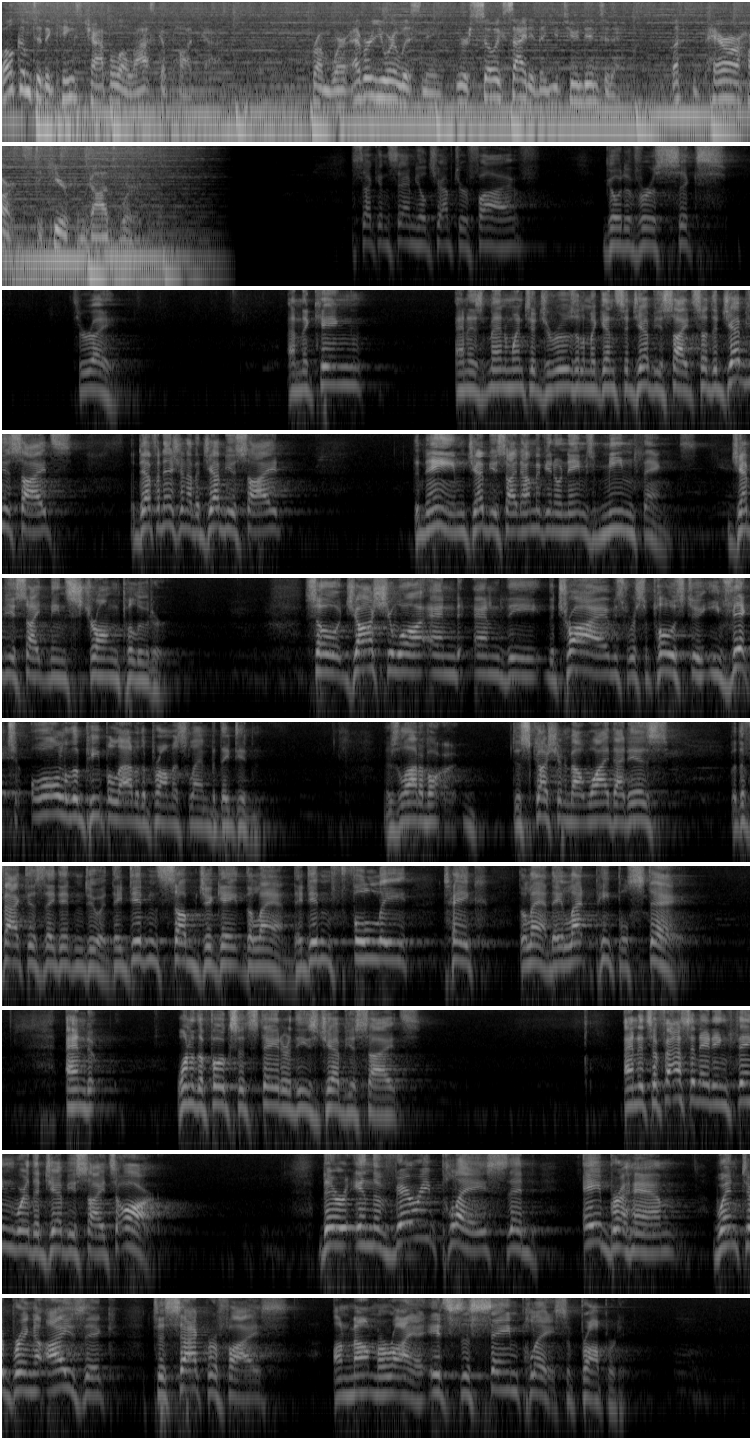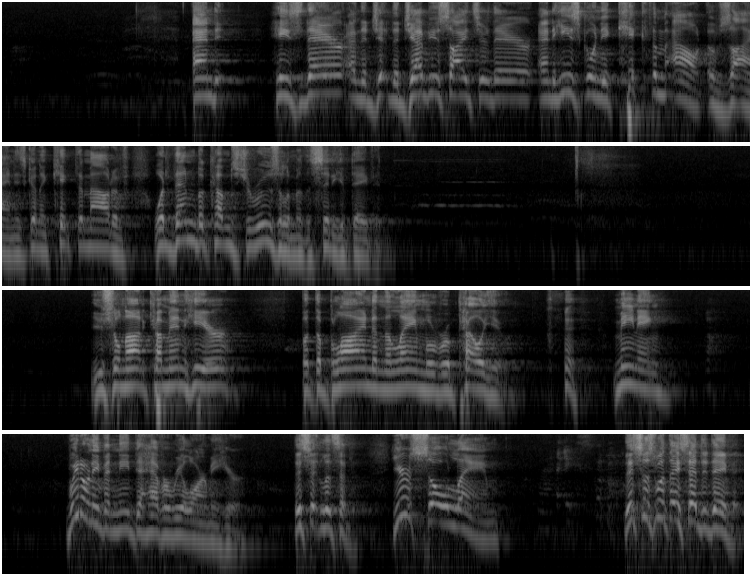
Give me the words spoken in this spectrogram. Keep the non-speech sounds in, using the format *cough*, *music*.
Welcome to the King's Chapel Alaska podcast. From wherever you are listening, we are so excited that you tuned in today. Let's prepare our hearts to hear from God's word. 2 Samuel chapter 5, go to verse 6 through 8. And the king and his men went to Jerusalem against the Jebusites. So the Jebusites, the definition of a Jebusite, the name Jebusite, how many of you know names mean things? Jebusite means strong polluter. So Joshua and, and the, the tribes were supposed to evict all of the people out of the promised land, but they didn't. There's a lot of uh, discussion about why that is, but the fact is they didn't do it. They didn't subjugate the land, they didn't fully take the land. They let people stay. And one of the folks that stayed are these Jebusites. And it's a fascinating thing where the Jebusites are. They're in the very place that Abraham went to bring Isaac to sacrifice on Mount Moriah. It's the same place of property. And he's there, and the, Je- the Jebusites are there, and he's going to kick them out of Zion. He's going to kick them out of what then becomes Jerusalem, of the city of David. You shall not come in here, but the blind and the lame will repel you. *laughs* Meaning, we don't even need to have a real army here. Listen, you're so lame. This is what they said to David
